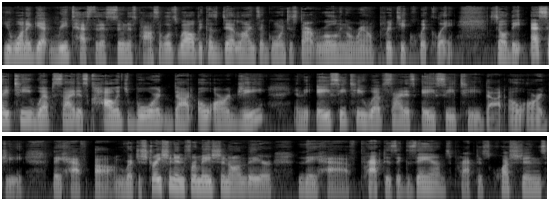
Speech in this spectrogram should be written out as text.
you want to get retested as soon as possible as well because deadlines are going to start rolling around pretty quickly. So the SAT website is collegeboard.org and the ACT website is act.org. They have um, registration information on there. They have practice exams, practice questions,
